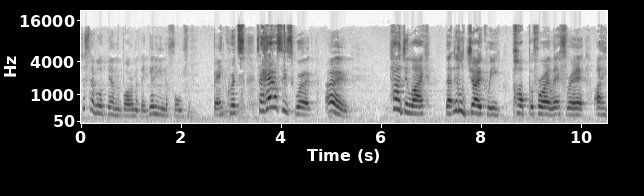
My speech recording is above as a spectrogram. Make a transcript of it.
just have a look down the bottom at they're getting into form for banquets. So how's this work? Oh, how'd you like that little joke we popped before I left where I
